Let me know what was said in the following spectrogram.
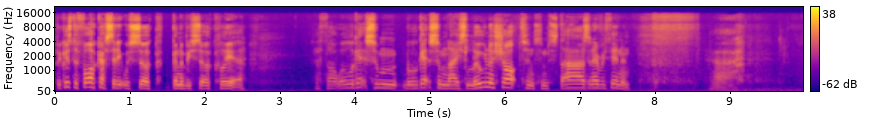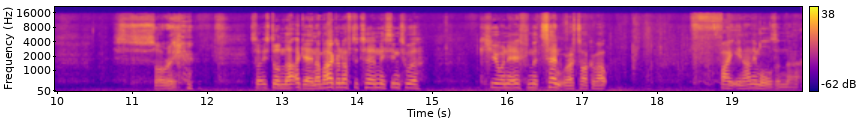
because the forecast said it was so going to be so clear, I thought, well, we'll get some, we'll get some nice lunar shots and some stars and everything. And ah, sorry, so it's done that again. Am I going to have to turn this into a Q and A from the tent where I talk about fighting animals and that?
